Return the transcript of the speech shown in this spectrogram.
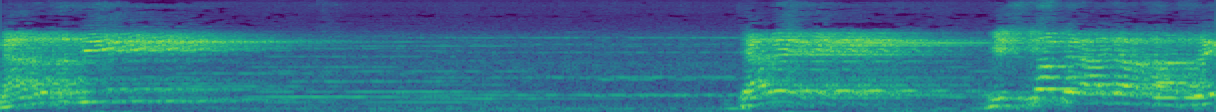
નારદજી, જ્યારે વિશ્વ રાજા પાસે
